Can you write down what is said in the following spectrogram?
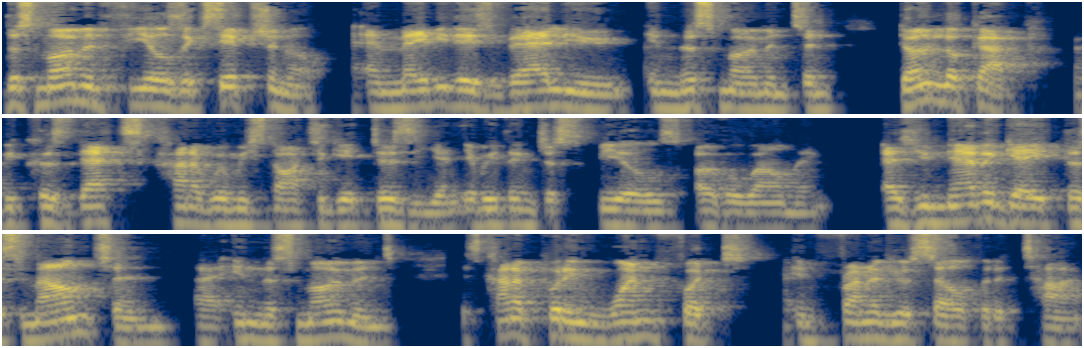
this moment feels exceptional, and maybe there's value in this moment. And don't look up because that's kind of when we start to get dizzy and everything just feels overwhelming. As you navigate this mountain uh, in this moment, it's kind of putting one foot in front of yourself at a time.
